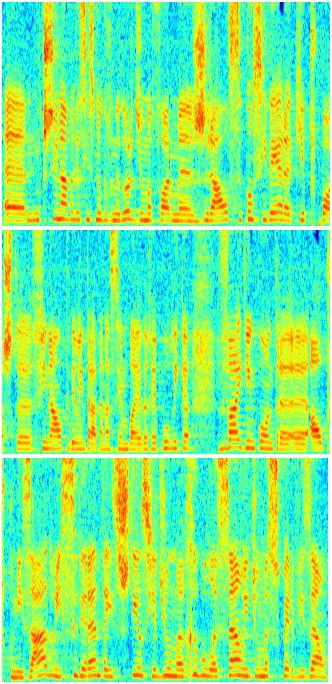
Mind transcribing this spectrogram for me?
Uh, Questionava-lhe assim, Sr. Governador, de uma forma geral, se considera que a proposta final que deu entrada na Assembleia da República vai de encontro ao preconizado e se garante a existência de uma regulação e de uma supervisão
